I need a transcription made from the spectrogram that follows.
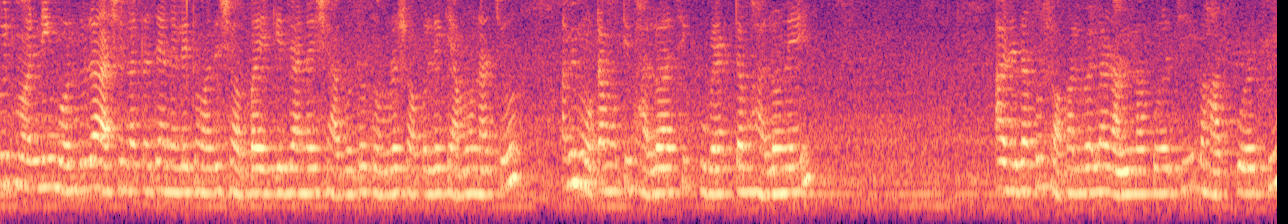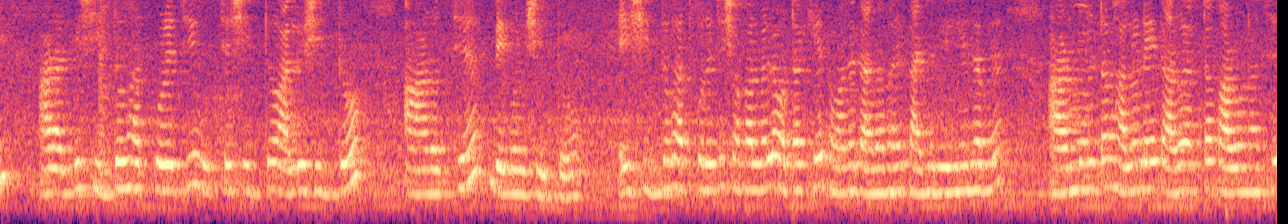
গুড মর্নিং বন্ধুরা, আশালতা চ্যানেলে তোমাদের সবাইকে জানাই স্বাগত। তোমরা সকলে কেমন আছো? আমি মোটামুটি ভালো আছি, খুব একটা ভালো নেই। আর দেখো, সকালবেলা রান্না করেছি, ভাত করেছি, আর আজকে সিদ্ধ ভাত করেছি, উচ্ছে সিদ্ধ, আলু সিদ্ধ, আর হচ্ছে বেগুন সিদ্ধ। এই সিদ্ধ ভাত করেছি সকালবেলা, ওটা খেয়ে তোমাদের দাদাভাই কাজে বেরিয়ে যাবে। আর মনটা ভালো নেই, তারও একটা কারণ আছে।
